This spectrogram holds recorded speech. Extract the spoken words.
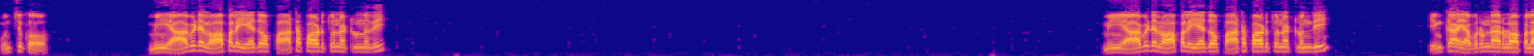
ఉంచుకో. మీ ఆవిడ లోపల ఏదో పాట పాడుతున్నట్లున్నది. మీ ఆవిడ లోపల ఏదో పాట పాడుతున్నట్లుంది. ఇంకా ఎవరున్నారు లోపల?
